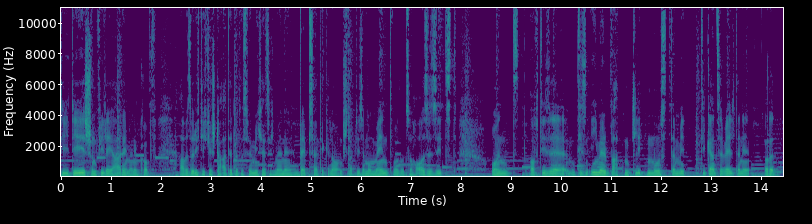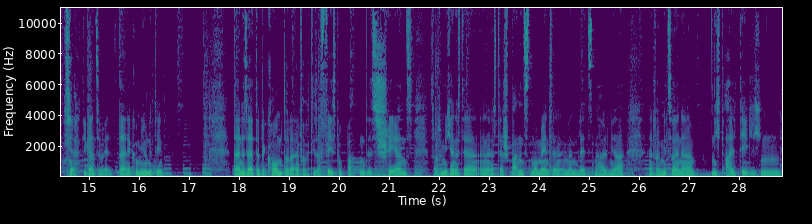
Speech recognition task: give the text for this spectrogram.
die Idee ist schon viele Jahre in meinem Kopf, aber so richtig gestartet hat das für mich, als ich meine Webseite gelauncht habe. Dieser Moment, wo du zu Hause sitzt und auf diese, diesen E-Mail-Button klicken musst, damit die ganze Welt deine, oder ja, die ganze Welt, deine Community deine Seite bekommt oder einfach dieser Facebook-Button des Sharens. Das war für mich eines der, eines der spannendsten Momente in meinem letzten halben Jahr. Einfach mit so einer nicht alltäglichen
